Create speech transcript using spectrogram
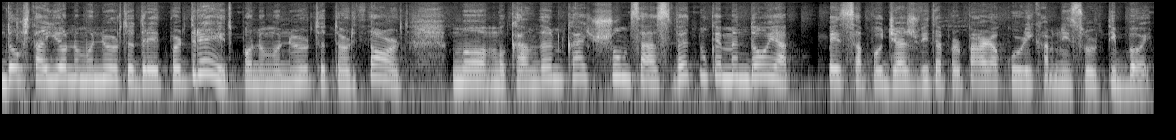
ndoshta jo në mënyrë të drejtpërdrejtë, po në mënyrë të tërthort, më më kanë dhënë kaq shumë sa as vetë nuk e mendoja pesë apo gjashtë vite përpara kur i kam nisur t'i bëj.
